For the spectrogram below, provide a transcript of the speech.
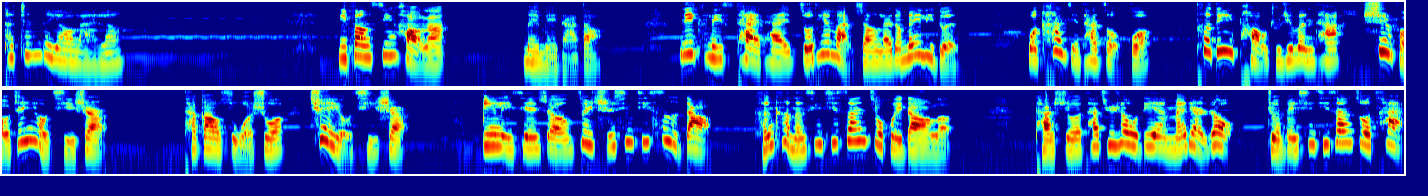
他真的要来了？你放心好了，妹妹答道。尼克利斯太太昨天晚上来到梅利顿，我看见她走过，特地跑出去问她是否真有奇事儿。她告诉我说确有奇事儿。宾利先生最迟星期四到，很可能星期三就会到了。他说他去肉店买点肉，准备星期三做菜。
